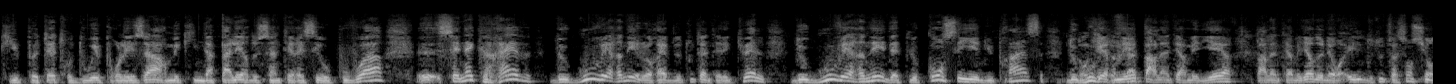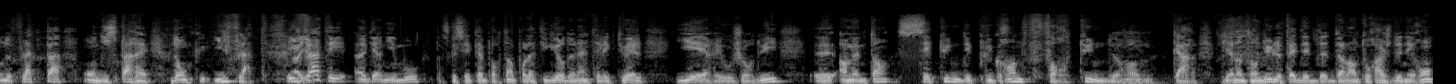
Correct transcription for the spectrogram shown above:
qui est peut-être doué pour les arts, mais qui n'a pas l'air de s'intéresser au pouvoir, euh, Sénèque rêve de gouverner, le rêve de tout intellectuel, de gouverner, d'être le conseiller du prince, de Donc, gouverner par l'intermédiaire, par l'intermédiaire de Néron. Et de toute façon, si on ne flatte pas, on disparaît. Donc, il flatte. Il a- flatte, et un dernier mot, parce que c'est important pour la figure de l'intellectuel hier et aujourd'hui, euh, en même temps, c'est une des plus grandes fortunes de Rome. Car, bien entendu, le fait d'être dans l'entourage de Néron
